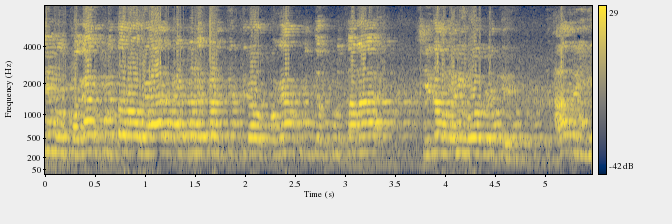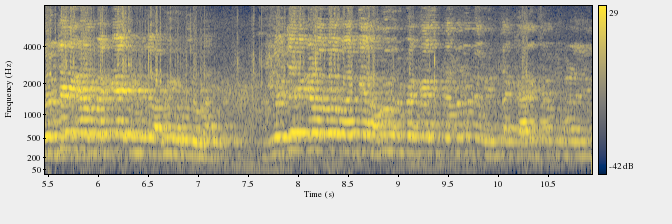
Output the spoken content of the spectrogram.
ನಿಮ್ಗೆ ಪಗಾರ ಕೊಡ್ತಾರ ಅವ್ರು ಯಾರು ಕಟ್ಟಡ ಕಟ್ತಿರ್ತೀರಿ, ಅವ್ರು ಪಗಾರ ಕೊಡ್ತ ಕೊಡ್ತಾರ ಸೀದಾ ಮನೆಗೆ ಹೋಗ್ಬಿಡ್ತೀರಿ. ಆದ್ರೆ ಯೋಜನೆಗಳ ಬಗ್ಗೆ ನಿಮ್ಗೆ ಅರಿವು ಇರೋದಿಲ್ಲ ಯೋಜನೆಗಳ ಬಗ್ಗೆ ಅರಿವು ನಾವು ಇಂಥ ಕಾರ್ಯಕ್ರಮಗಳಲ್ಲಿ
